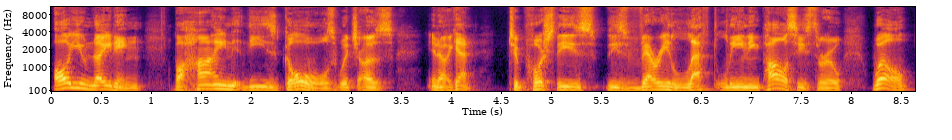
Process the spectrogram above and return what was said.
all uniting behind these goals, which was, you know, again, to push these, these very left leaning policies through. Well,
